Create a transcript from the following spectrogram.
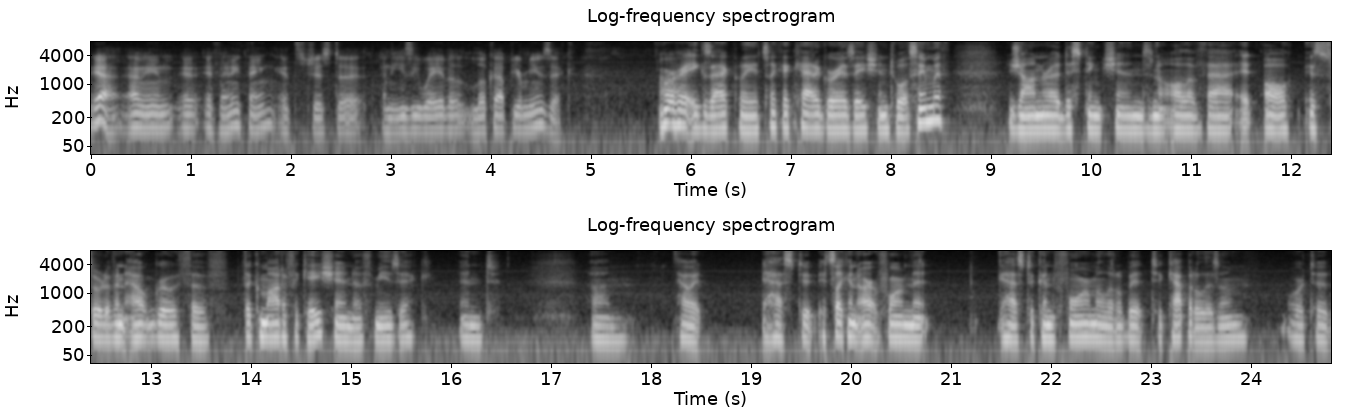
Yeah. I mean, if, if anything, it's just a, an easy way to look up your music. Or exactly, it's like a categorization tool. Same with genre distinctions and all of that. It all is sort of an outgrowth of the commodification of music and um, how it has to. It's like an art form that has to conform a little bit to capitalism or to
